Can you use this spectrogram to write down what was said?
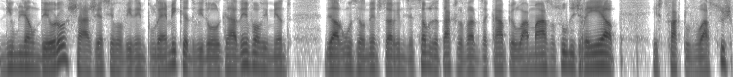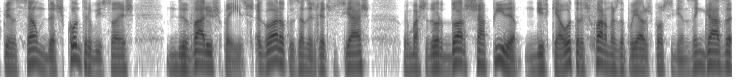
de um milhão de euros à agência envolvida em polémica devido ao alegado envolvimento de alguns elementos da organização nos ataques levados a cabo pelo Hamas no sul de Israel. Este facto levou à suspensão das contribuições de vários países. Agora, utilizando as redes sociais, o embaixador Dor Shapira diz que há outras formas de apoiar os palestinianos em Gaza,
